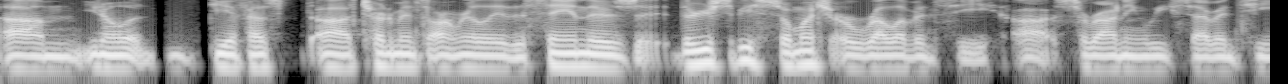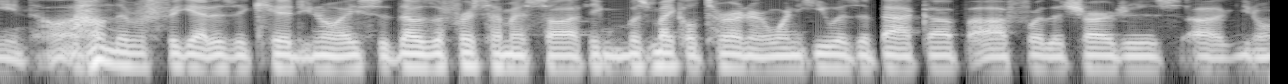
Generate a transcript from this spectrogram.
um, you know, DFS uh, tournaments aren't really the same. There's there used to be so much irrelevancy uh, surrounding Week 17. I'll, I'll, never forget as a kid. You know, I that was the first time I saw. I think was Michael Turner when he was a backup uh, for the Chargers. Uh, you know,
